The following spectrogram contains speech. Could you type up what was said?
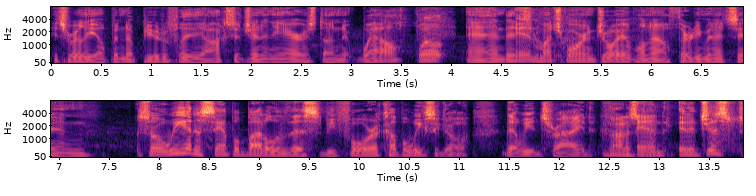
it's really opened up beautifully. The oxygen in the air has done it well. well, and it's And- much more enjoyable now 30 minutes in So we had a sample bottle of this before a couple weeks ago that we had tried. Not as and good. and it just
